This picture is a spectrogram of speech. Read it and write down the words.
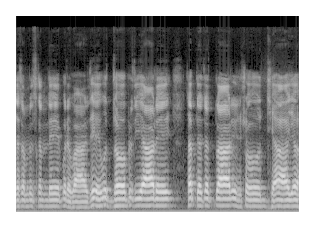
दशमस्कन्धे पूर्वार्धे उद्धव प्रतियाने सप्तचत्वारिंशोऽध्यायः।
